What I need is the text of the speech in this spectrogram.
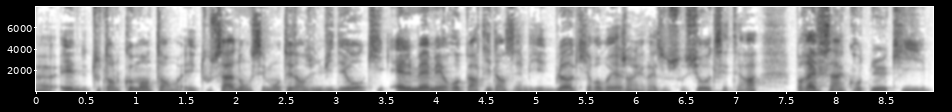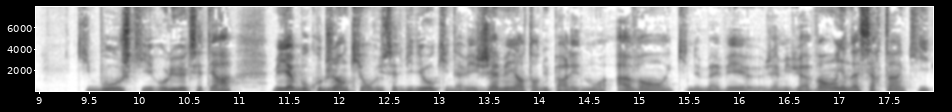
euh, et tout en le commentant. Et tout ça, donc, c'est monté dans une vidéo qui elle-même est repartie dans un billet de blog, qui revoyage dans les réseaux sociaux, etc. Bref, c'est un contenu qui qui bouge, qui évolue, etc. Mais il y a beaucoup de gens qui ont vu cette vidéo qui n'avaient jamais entendu parler de moi avant et qui ne m'avaient euh, jamais vu avant. Il y en a certains qui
